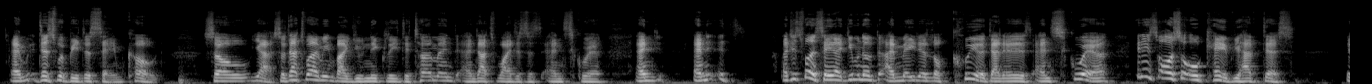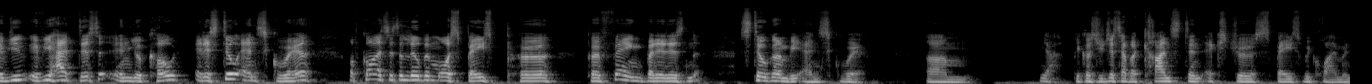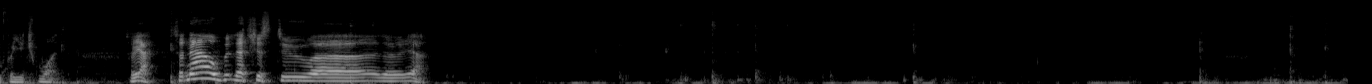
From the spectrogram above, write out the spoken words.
And this would be the same code. So yeah, so that's what I mean by uniquely determined, and that's why this is n square. And and it's I just want to say that even though I made it look clear that it is n square, it is also okay if you have this. If you if you had this in your code, it is still n square. Of course, it's a little bit more space per per thing, but it is still going to be n square. Um, yeah, because you just have a constant extra space requirement for each one. So yeah, so now let's just do, uh, the, yeah.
